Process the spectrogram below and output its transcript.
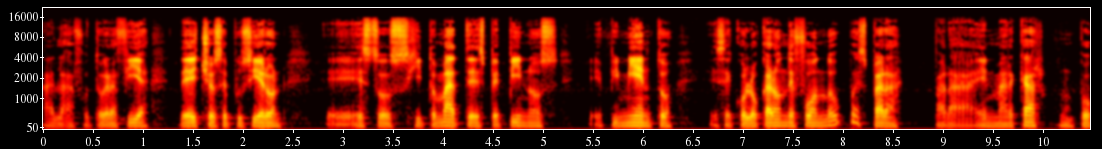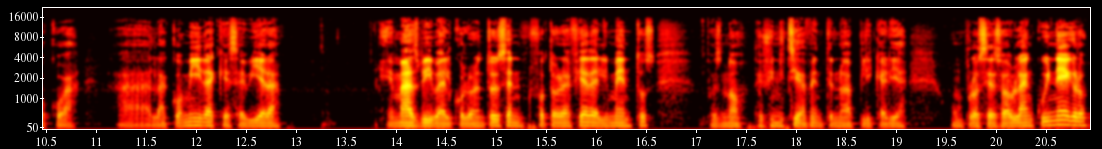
a la fotografía. De hecho, se pusieron eh, estos jitomates, pepinos, eh, pimiento, eh, se colocaron de fondo, pues para, para enmarcar un poco a la comida, que se viera más viva el color. Entonces, en fotografía de alimentos, pues no, definitivamente no aplicaría un proceso a blanco y negro.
